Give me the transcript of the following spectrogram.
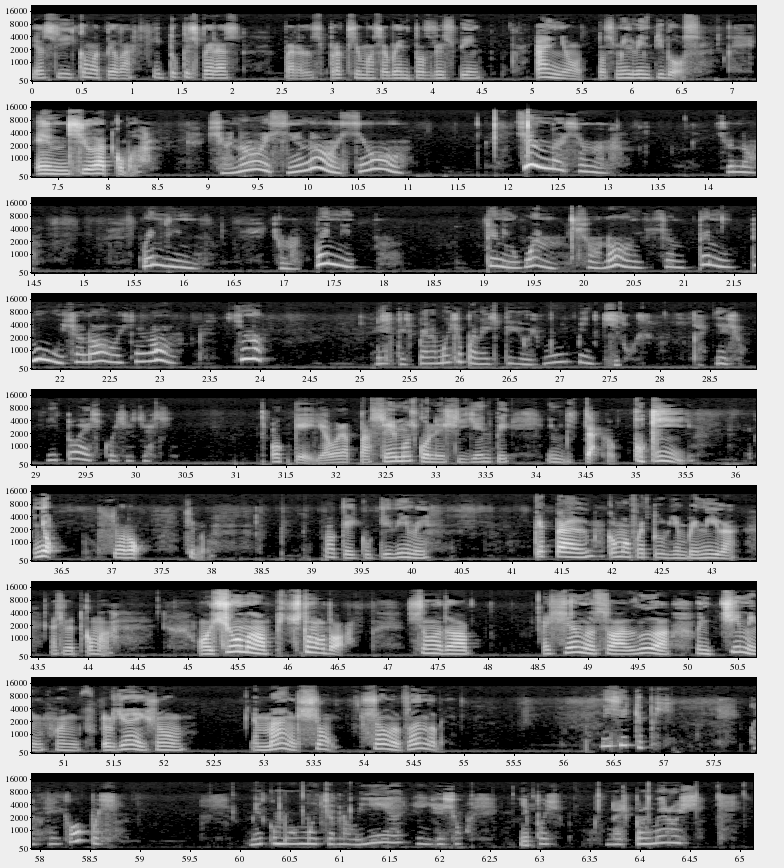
Y así, ¿cómo te va? ¿Y tú qué esperas para los próximos eventos de este año 2022 en Ciudad Cómoda? Yo no, yo no, yo. Yo no, yo no. Yo no. Twenty. Yo no. Twenty. Twenty one. Yo no. Yo twenty two. Yo no, yo no. Yo no. Es que espera mucho para este 2022. Y eso. Y todas cosas así. Ok, ahora pasemos con el siguiente invitado, Cookie. No, yo no, yo no. Ok, Cookie, dime, ¿qué tal? ¿Cómo fue tu bienvenida a Ciudad Cómoda? Oh, yo no, pistola. Yo no, yo no saluda un chimen, un yo, un man, yo no sé. Dice que pues, cuando llegó pues, me como mucho lo veía y eso. Y pues, los primeros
